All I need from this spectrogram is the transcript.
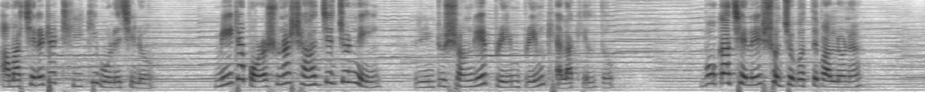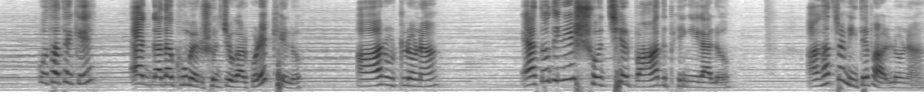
আমার ছেলেটা ঠিকই বলেছিল, মেয়েটা পড়াশোনার সাহায্যের জন্যেই রিন্টুর সঙ্গে প্রেম প্রেম খেলা খেলতো। বোকা ছেলে সহ্য করতে পারল না। কোথা থেকে এক গাদা ঘুমের ওষুধ জোগাড় করে খেলো। আর উঠল না। এতদিনের সহ্যের বাঁধ ভেঙে গেল। আঘাতটা নিতে পারল না।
